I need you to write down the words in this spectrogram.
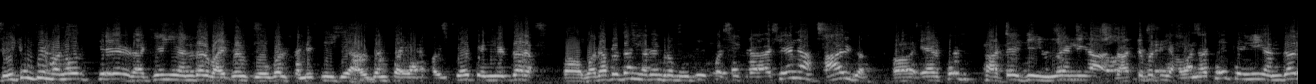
બિલકુલથી મનોજ કે રાજ્યની અંદર વાઇબ્રન્ટ ગ્લોબલ સમિટનું જે આયોજન કરવામાં આવ્યું છે, તેની અંદર વડાપ્રધાન નરેન્દ્ર મોદી ઉપસ્થિત રહ્યા છે અને હાલ એરપોર્ટ ખાતે જે યુએનની રાષ્ટ્રપતિ આવવાના છે, તેની અંદર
